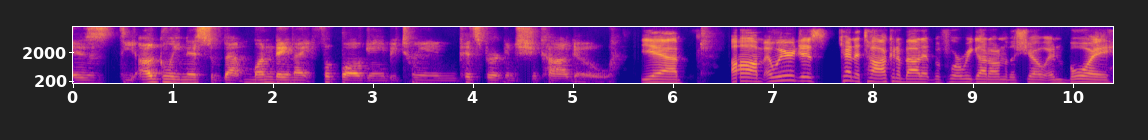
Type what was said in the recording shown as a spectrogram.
is the ugliness of that Monday night football game between Pittsburgh and Chicago. Yeah. Um, and we were just kind of talking about it before we got onto the show, and boy,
